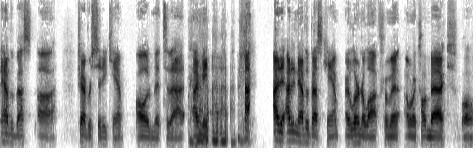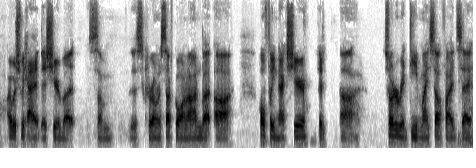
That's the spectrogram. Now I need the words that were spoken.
Have the best uh, Traverse City camp. I'll admit to that. I mean. I, I didn't have the best camp. I learned a lot from it. I want to come back. Well, I wish we had it this year, but some this Corona stuff going on. But uh, hopefully next year, could uh, sort of redeem myself. I'd say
